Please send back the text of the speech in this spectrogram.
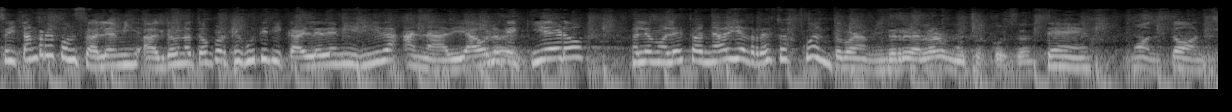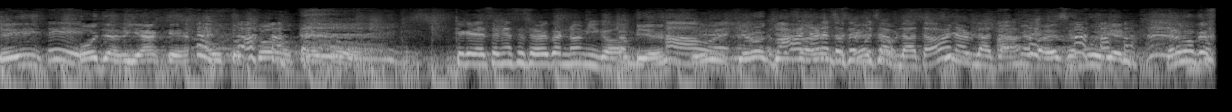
Soy tan responsable de mis actos, no tengo por qué justificarle de mi vida a nadie. Hago lo que quiero, no le molesto a nadie, el resto es cuento para mí. Te regalaron muchas cosas. Sí, un montón. Sí, joyas, viajes, autos, todo, todo, todo. ¿Qué querés ser mi asesor económico? También. Ah, sí. bueno. Quiero- Vas a ganar entonces mucha plata, vas a ganar plata. Ah, me parece muy bien. Tenemos que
